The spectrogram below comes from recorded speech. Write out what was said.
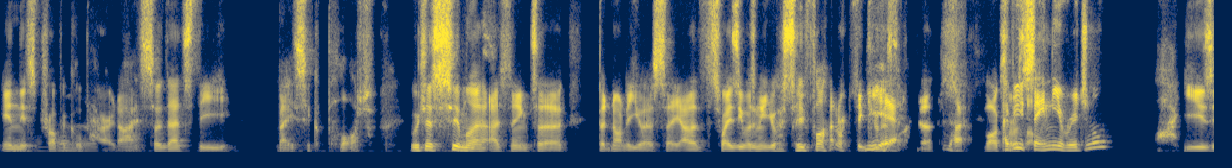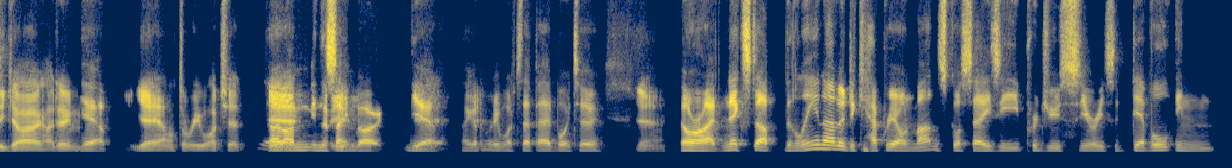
in this tropical paradise. So that's the basic plot, which is similar, I think, to but not a UFC. I, Swayze wasn't a UFC fighter. I think Yeah. was like a No. Have you seen the original? Oh, years ago? I don't. Yeah. Yeah, I'll have to rewatch it. Yeah. I'm in the Have same boat. Yeah. Yeah. I got to rewatch that bad boy too. Yeah. All right. Next up, the Leonardo DiCaprio and Martin Scorsese produced series The Devil in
